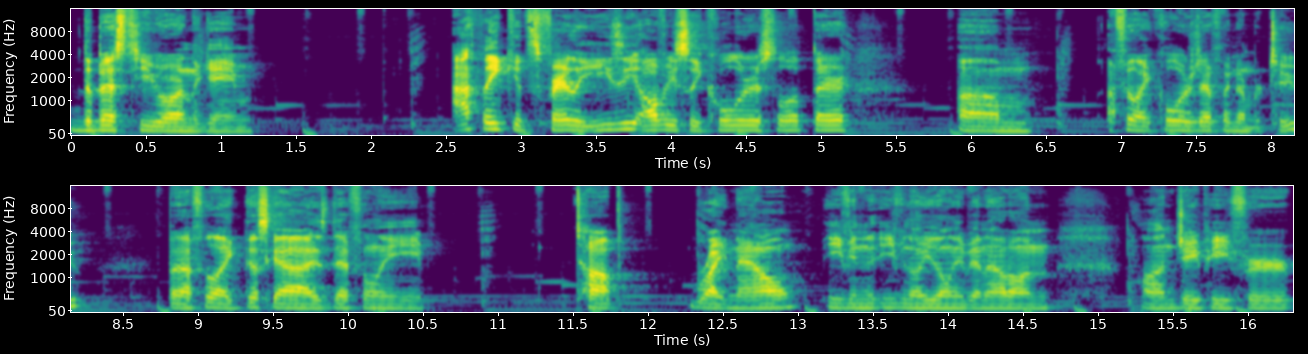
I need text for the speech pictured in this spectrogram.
the best TUR in the game I think it's fairly easy. Obviously, Cooler is still up there. Um, I feel like Cooler is definitely number two, but I feel like this guy is definitely top right now. Even even though he's only been out on on JP for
